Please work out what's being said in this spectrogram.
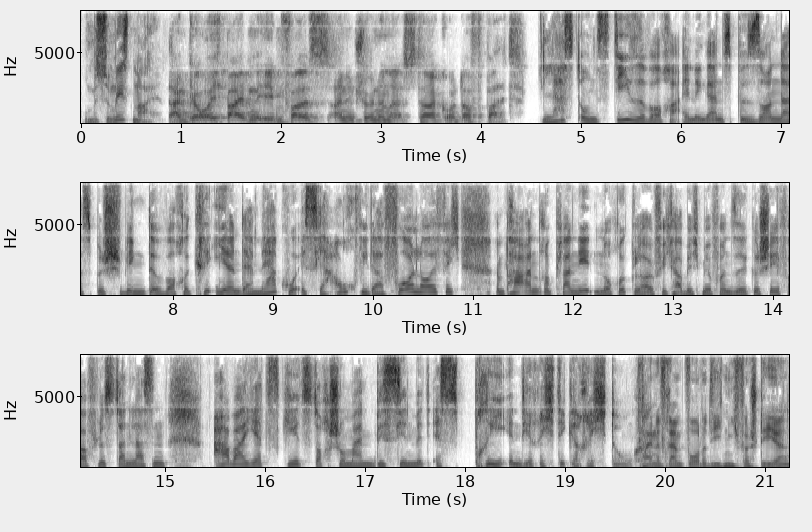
und bis zum nächsten Mal. Danke euch beiden ebenfalls. Einen schönen Resttag und auf bald. Lasst uns diese Woche eine ganz besonders beschwingte Woche kreieren. Der Merkur ist ja auch wieder vorläufig. Ein paar andere Planeten noch rückläufig, habe ich mir von Silke Schäfer flüstern lassen. Aber jetzt geht's doch schon mal ein bisschen mit Esprit in die richtige Richtung. Keine Fremdworte, die ich nicht verstehe.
